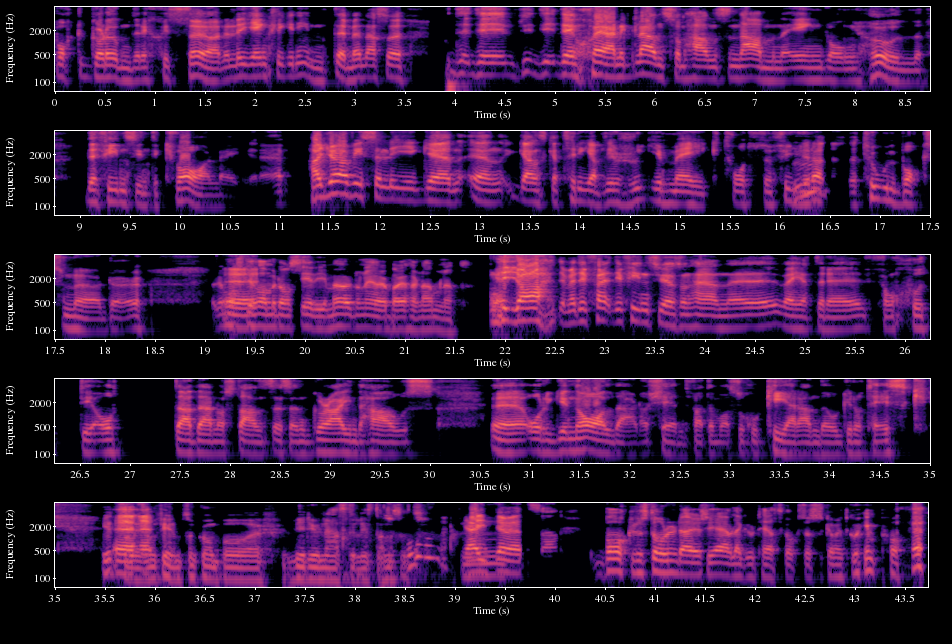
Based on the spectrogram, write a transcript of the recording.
Bortglömd regissör. Eller egentligen inte, men alltså. Det, det, det, det är en stjärnglans som hans namn en gång höll. Det finns inte kvar längre. Han gör visserligen en ganska trevlig remake 2004, Mm. The Toolbox Murder. Det måste ju Eh. ha med de seriemördarna att göra, bara jag hör namnet. Ja, det, men det, det finns ju en sån här, eh, vad heter det, från 78 där någonstans, en Grindhouse eh, original där då, känd för att den var så chockerande och grotesk. Ytterligare Eh, en film som kom på eh, Video Nasty-listan. Mm. Jajamensan. Bakgrundsstoryn där är så jävla grotesk också, så ska vi inte gå in på.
